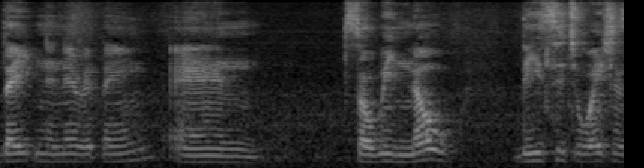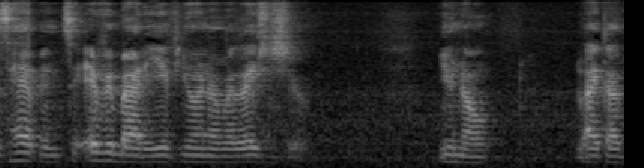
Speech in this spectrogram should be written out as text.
dating and everything and so we know these situations happen to everybody if you're in a relationship. You know, like I,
